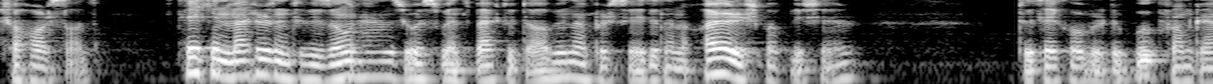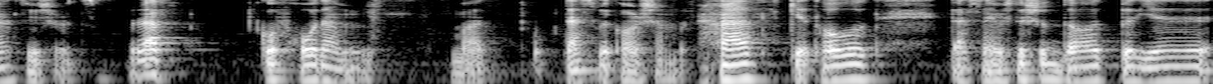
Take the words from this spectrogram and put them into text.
چهار سال Taking matters into his own hands, Joyce went back to Dublin and persuaded an Irish publisher to take over the book from Grant Richards. رفت گفت خودم باید دست به کارشم رفت کتاب دست نوشته شد داد به یه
